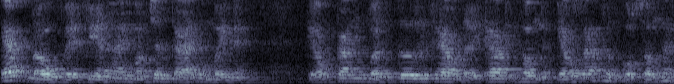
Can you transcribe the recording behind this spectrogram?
ép đầu về phía hai ngón chân cái của mình này, kéo căng phần cơ gân kheo, đẩy cao đỉnh hông này, kéo giãn phần cột sống này,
